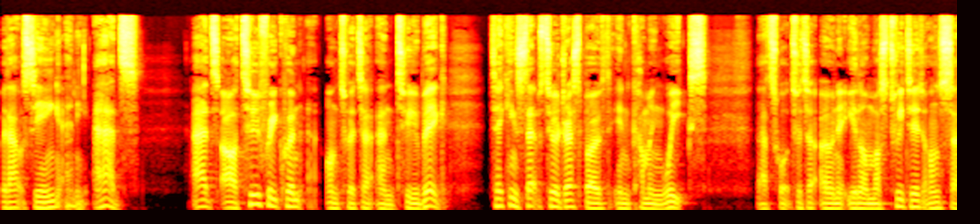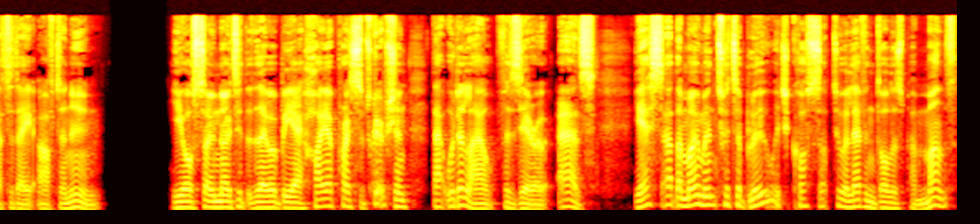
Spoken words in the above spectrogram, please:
without seeing any ads. Ads are too frequent on Twitter and too big, taking steps to address both in coming weeks. That's what Twitter owner Elon Musk tweeted on Saturday afternoon. He also noted that there would be a higher price subscription that would allow for zero ads. Yes, at the moment, Twitter Blue, which costs up to $11 per month,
